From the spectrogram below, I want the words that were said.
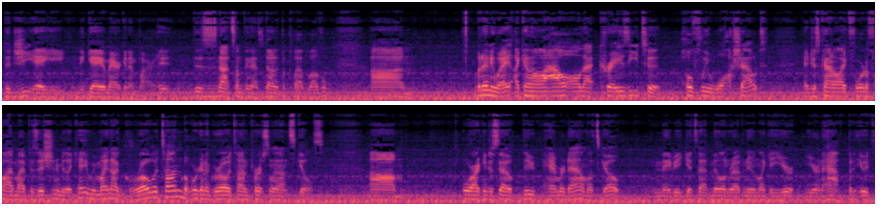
the GAE, the Gay American Empire. It, this is not something that's done at the pleb level. Um, but anyway, I can allow all that crazy to hopefully wash out and just kind of like fortify my position and be like, hey, we might not grow a ton, but we're going to grow a ton personally on skills. Um, or I can just go, dude, hammer down, let's go. Maybe get that million revenue in like a year, year and a half. But it's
